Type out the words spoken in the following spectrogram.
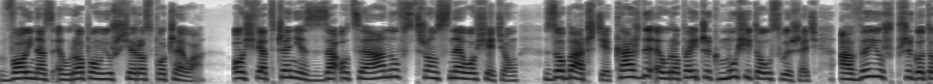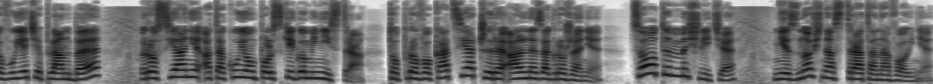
Wojna z Europą już się rozpoczęła. Oświadczenie z za oceanu wstrząsnęło siecią. Zobaczcie, każdy Europejczyk musi to usłyszeć. A wy już przygotowujecie plan B? Rosjanie atakują polskiego ministra. To prowokacja czy realne zagrożenie? Co o tym myślicie? Nieznośna strata na wojnie.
